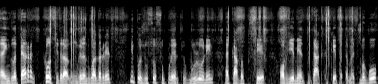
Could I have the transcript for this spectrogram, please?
à Inglaterra, considerado um grande guarda-redes, e depois o seu suplente, o Lunin, acaba por ser, obviamente, dado que Kepa também se magoou,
